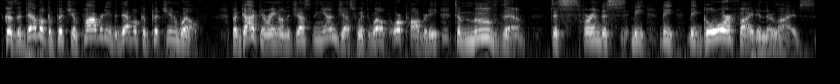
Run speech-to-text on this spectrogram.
Because the devil could put you in poverty, the devil could put you in wealth. But God can rain on the just and the unjust with wealth or poverty to move them, to, for Him to be, be, be glorified in their lives.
